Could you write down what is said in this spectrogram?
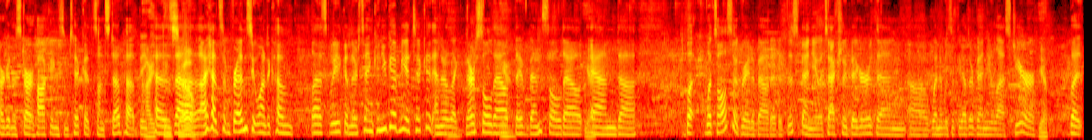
are going to start hawking some tickets on StubHub because I, so. uh, I had some friends who wanted to come last week, and they're saying, "Can you get me a ticket?" And they're like, "They're sold out. Yeah. They've been sold out." Yeah. And uh, but what's also great about it at this venue, it's actually bigger than uh, when it was at the other venue last year. Yep. But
